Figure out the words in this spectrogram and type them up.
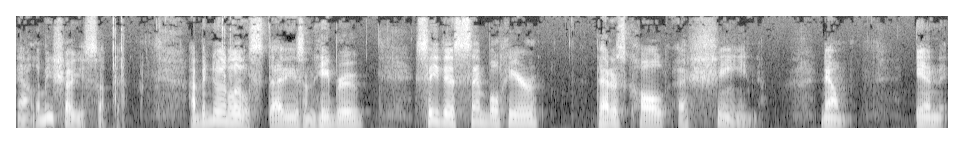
Now, let me show you something. I've been doing a little studies in Hebrew. See this symbol here? That is called a sheen. Now, in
